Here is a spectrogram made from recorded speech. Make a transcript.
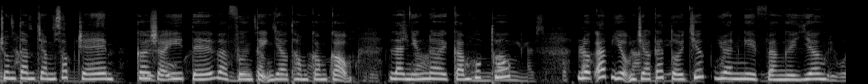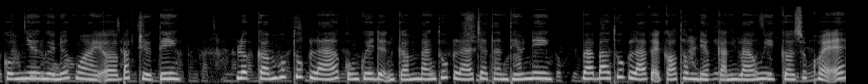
trung tâm chăm sóc trẻ em, cơ sở y tế và phương tiện giao thông công cộng là những nơi cấm hút thuốc. Luật áp dụng cho các tổ chức, doanh nghiệp và người dân, cũng như người nước ngoài ở Bắc Triều Tiên. Luật cấm hút thuốc lá cũng quy định cấm bán thuốc lá cho thanh thiếu niên và bao thuốc lá phải có thông điệp cảnh báo nguy cơ sức khỏe.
